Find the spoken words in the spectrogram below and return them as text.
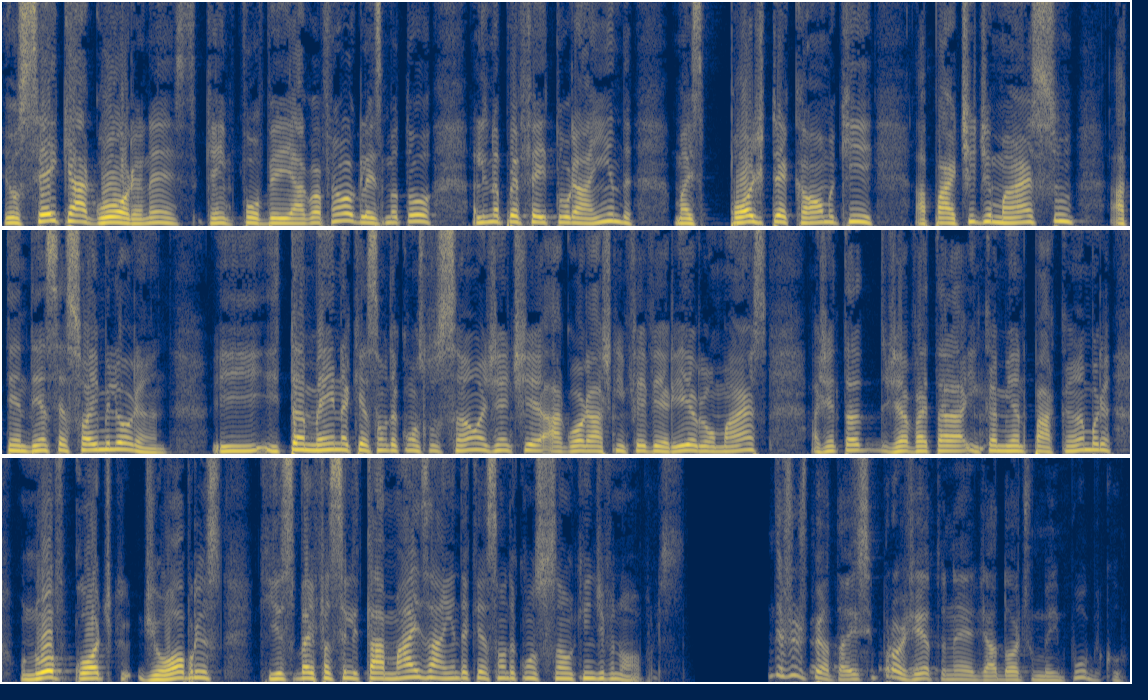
Eu sei que agora, né? Quem for ver agora, fala, ô oh, Gleice, eu tô ali na prefeitura ainda, mas pode ter calma que a partir de março a tendência é só ir melhorando. E, e também na questão da construção, a gente agora acho que em fevereiro ou março, a gente tá, já vai estar tá encaminhando para a Câmara o um novo código de obras, que isso vai facilitar mais ainda a questão da construção aqui em Divinópolis. Deixa eu te perguntar, esse projeto né, de adote um bem público,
